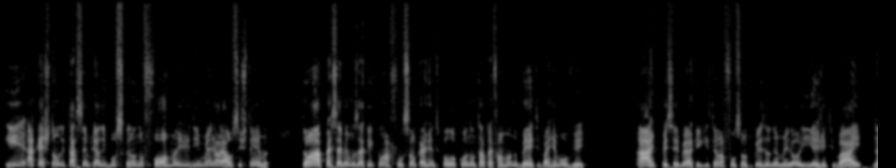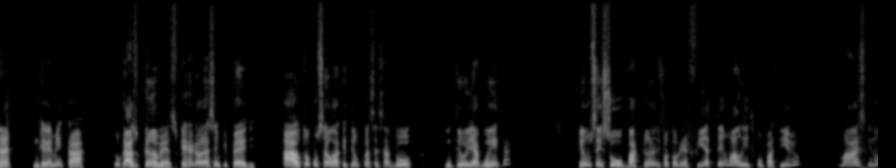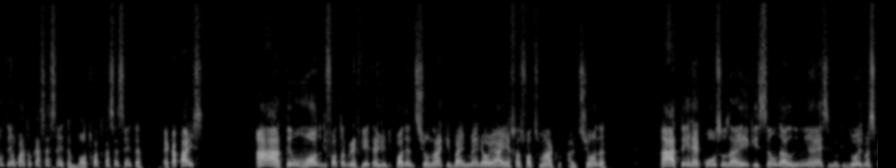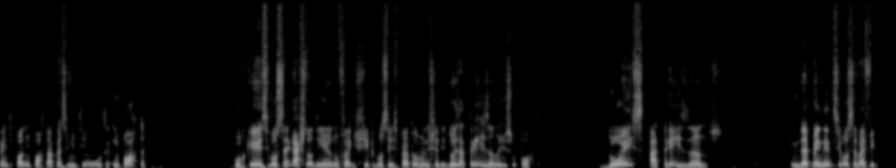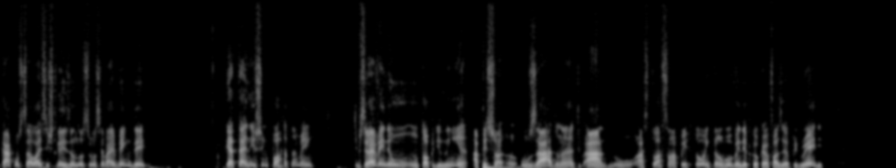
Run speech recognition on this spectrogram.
E a questão de estar sempre ali buscando formas de, de melhorar o sistema. Então, ah, percebemos aqui que uma função que a gente colocou não está performando bem, a gente vai remover. Ah, a gente percebeu aqui que tem uma função que precisa de uma melhoria, a gente vai, né, incrementar. No caso, câmeras, o que, é que a galera sempre pede? Ah, eu tô com um celular que tem um processador que em teoria aguenta, tem um sensor bacana de fotografia, tem uma lente compatível, mas que não tem um 4K 60. Bota o 4K 60. É capaz. Ah, tem um modo de fotografia que a gente pode adicionar que vai melhorar aí essas fotos macro. Adiciona. Ah, tem recursos aí que são da linha S22, mas que a gente pode importar para S21 Ultra. Importa. Porque se você gastou dinheiro no flagship, você espera pelo menos ter de 2 a 3 anos de suporte. 2 a 3 anos. Independente se você vai ficar com o celular esses três anos ou se você vai vender. Porque até nisso importa também. Tipo, você vai vender um, um, top de linha, a pessoa usado, né? Tipo, ah, a situação apertou, então eu vou vender porque eu quero fazer upgrade.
